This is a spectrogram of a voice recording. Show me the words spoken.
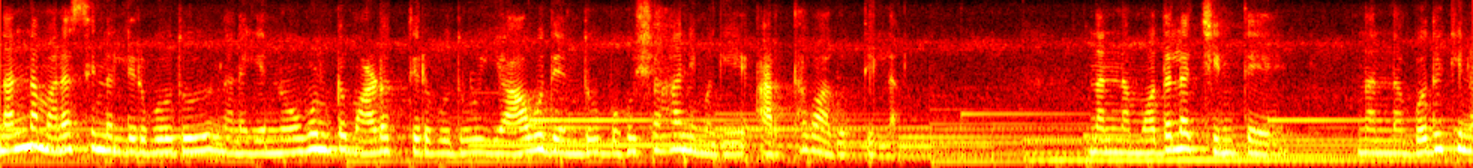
ನನ್ನ ಮನಸ್ಸಿನಲ್ಲಿರುವುದು ನನಗೆ ನೋವುಂಟು ಮಾಡುತ್ತಿರುವುದು ಯಾವುದೆಂದು ಬಹುಶಃ ನಿಮಗೆ ಅರ್ಥವಾಗುತ್ತಿಲ್ಲ. ನನ್ನ ಮೊದಲ ಚಿಂತೆ ನನ್ನ ಬದುಕಿನ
